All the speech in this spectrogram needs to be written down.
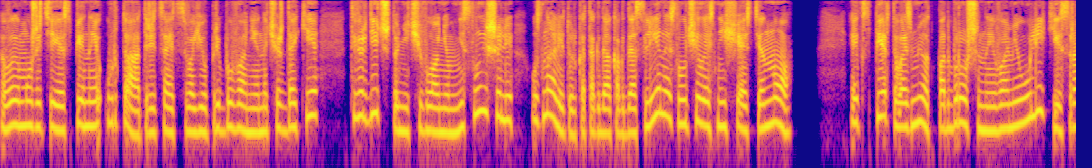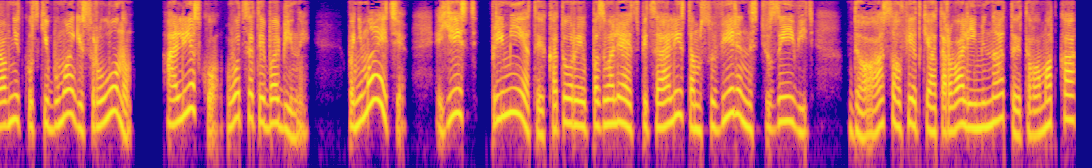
Вы можете с пеной у рта отрицать свое пребывание на чердаке, твердить, что ничего о нем не слышали, узнали только тогда, когда с Леной случилось несчастье, но эксперт возьмет подброшенные вами улики и сравнит куски бумаги с рулоном, а леску вот с этой бобиной. Понимаете? Есть приметы, которые позволяют специалистам с уверенностью заявить — да, салфетки оторвали именно от этого мотка,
